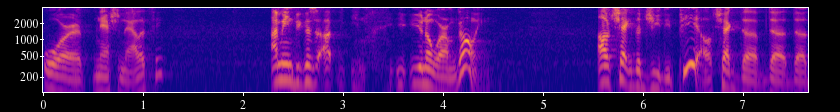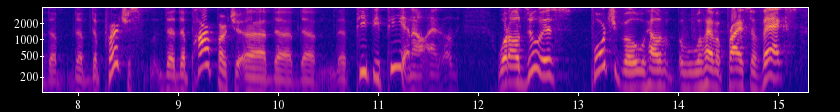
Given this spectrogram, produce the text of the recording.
or nationality? I mean, because uh, you know where I'm going. I'll check the GDP, I'll check the, the, the, the, the purchase, the, the power purchase, uh, the, the, the PPP, and I'll, I'll, what I'll do is Portugal will have, will have a price of X,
